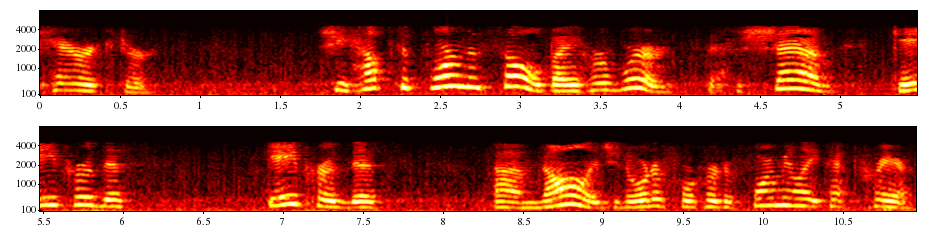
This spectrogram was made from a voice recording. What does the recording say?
character. She helped to form his soul by her words. That Hashem gave her this, gave her this um, knowledge in order for her to formulate that prayer.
